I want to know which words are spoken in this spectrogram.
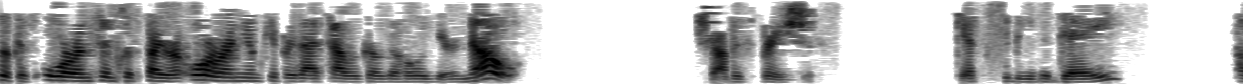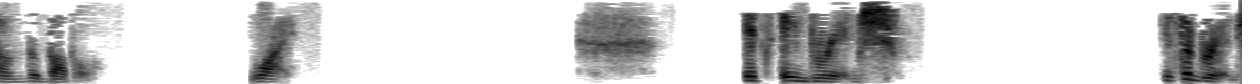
Sukkot, or on Simchas Torah, or on Yom Kippur. That's how it goes the whole year. No, Shabbos Bereshis gets to be the day of the bubble. Why? It's a bridge. It's a bridge.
